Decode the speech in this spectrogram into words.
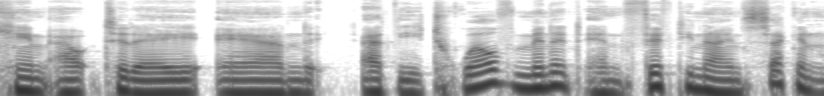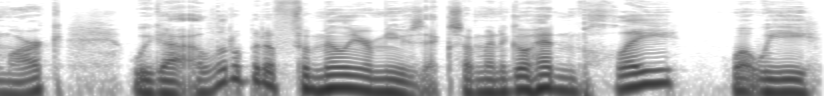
came out today, and at the 12 minute and 59 second mark, we got a little bit of familiar music. So I'm going to go ahead and play what we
